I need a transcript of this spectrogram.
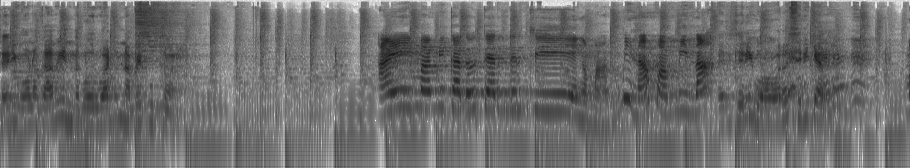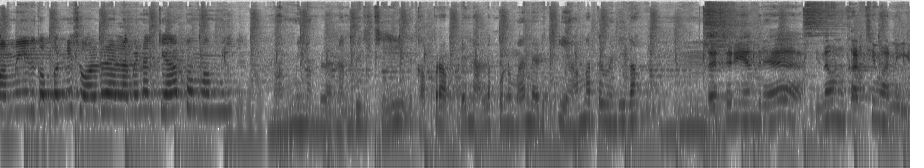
சரி உனக்காக இந்த ஒரு வாட்டி நான் போய் கூப்பிட்டு வரேன். ஐ மம்மி கதவு திறந்துருச்சு. எங்க மம்மினா மம்மி தான் சரி சரி ஓவரா சிரிக்காத. மம்மி இதுக்கப்புறம் நீ சொல்ற எல்லாமே நான் கேட்பேன் மம்மி. மம்மி நம்மள நம்பிடுச்சு இதுக்கப்புறம் அப்படியே நல்ல பொண்ணு மாதிரி நடிச்சு ஏமாத்த வேண்டியதான் சரி சரி ஏந்திரு. இதான் உனக்கு கடைசி வார்னிங்க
